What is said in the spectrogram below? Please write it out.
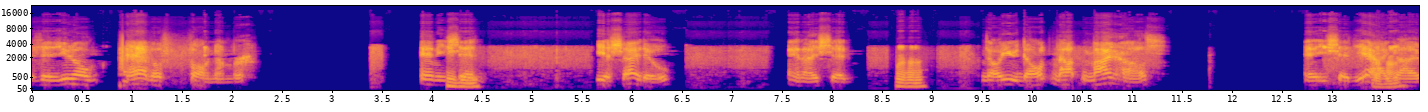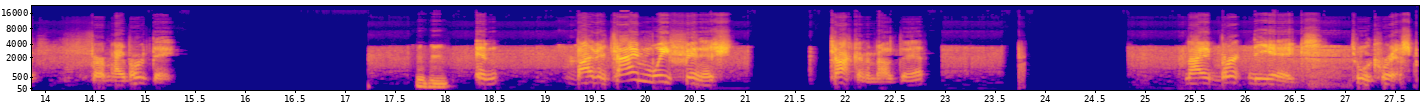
I said you don't have a phone number and he Mhm. said yes i do And I said, Uh-huh. No, you don't. Not in my house. And he said, Yeah, I Uh-huh. got it for my birthday. Mm-hmm. And by the time we finished talking about that, I burnt the eggs to a crisp.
